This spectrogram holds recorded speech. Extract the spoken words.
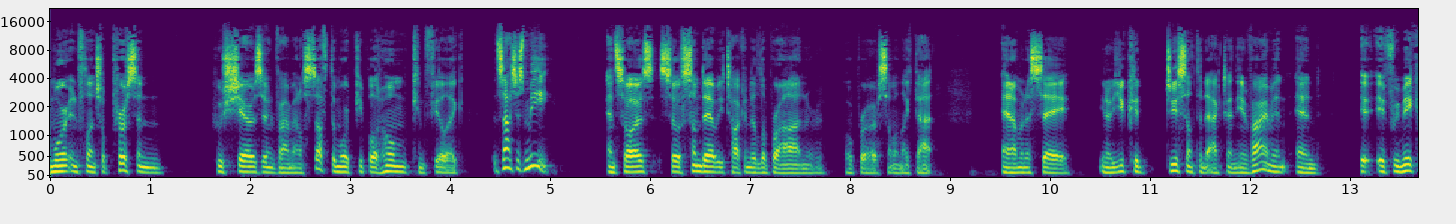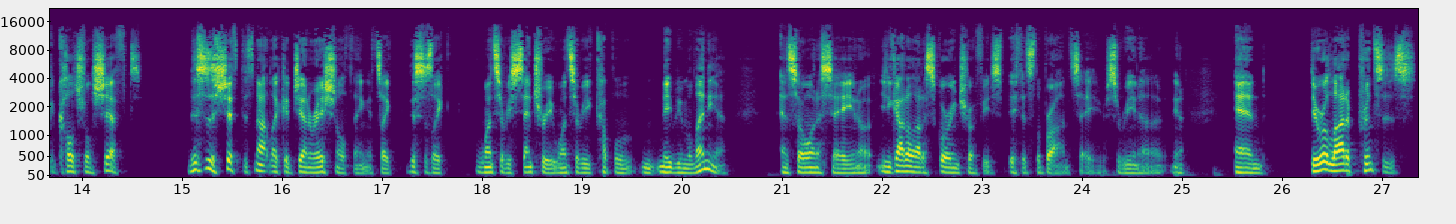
more influential person who shares their environmental stuff, the more people at home can feel like it's not just me. And so I was, so someday I'll be talking to LeBron or Oprah or someone like that. And I'm going to say, you know, you could do something to act on the environment. And if we make a cultural shift, this is a shift that's not like a generational thing. It's like, this is like once every century, once every couple, maybe millennia. And so I want to say, you know, you got a lot of scoring trophies if it's LeBron, say, or Serena, you know, and there were a lot of princes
